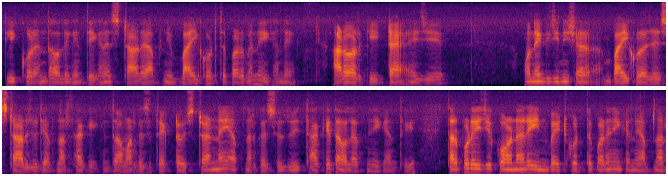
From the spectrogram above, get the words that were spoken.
ক্লিক করেন, তাহলে কিন্তু এখানে স্টারে আপনি বাই করতে পারবেন। এখানে আরও আর কি, এই যে অনেক জিনিস আর বাই করা যায় স্টার যদি আপনার থাকে। কিন্তু আমার কাছে তো একটাও স্টার নেই, আপনার কাছে যদি থাকে তাহলে আপনি এখান থেকে। তারপরে এই যে কর্নারে ইনভাইট করতে পারেন, এখানে আপনার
